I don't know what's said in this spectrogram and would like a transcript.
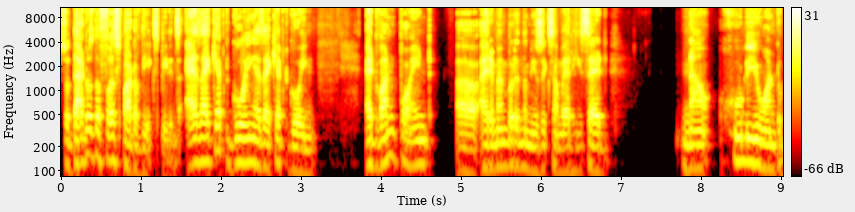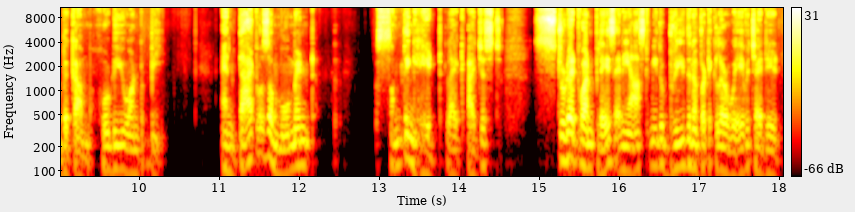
So that was the first part of the experience. As I kept going, as I kept going, at one point, uh, I remember in the music somewhere, he said, Now, who do you want to become? Who do you want to be? And that was a moment something hit. Like I just stood at one place and he asked me to breathe in a particular way, which I did.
